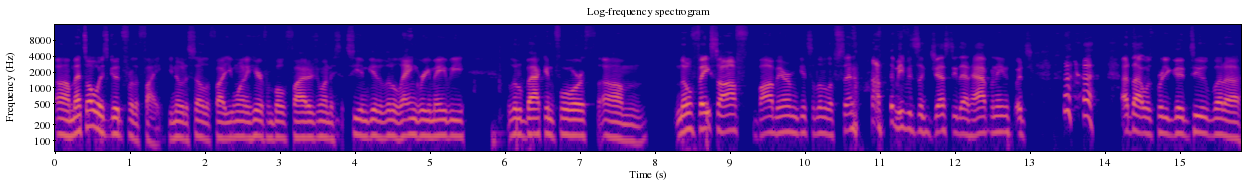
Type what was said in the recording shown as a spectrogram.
Um, that's always good for the fight, you know, to sell the fight. You want to hear from both fighters. You want to see him get a little angry, maybe a little back and forth. Um, no face off. Bob Arum gets a little upset about him even suggesting that happening, which I thought was pretty good too. But uh,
